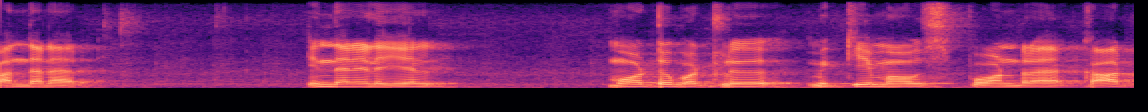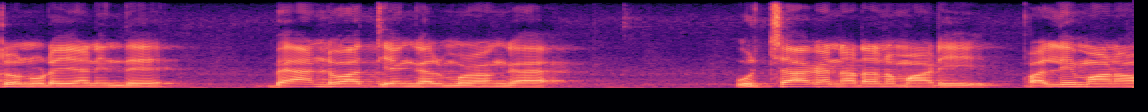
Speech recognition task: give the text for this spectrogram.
வந்தனர். இந்த நிலையில் மோட்டு பட்லு மிக்கி மவுஸ் போன்ற கார்ட்டூன் உடை அணிந்து பேண்ட் வாத்தியங்கள் முழங்க உற்சாக நடனமாடி பள்ளி மாணவ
